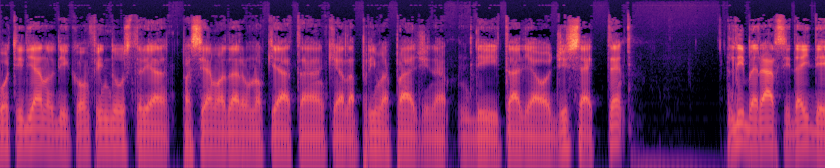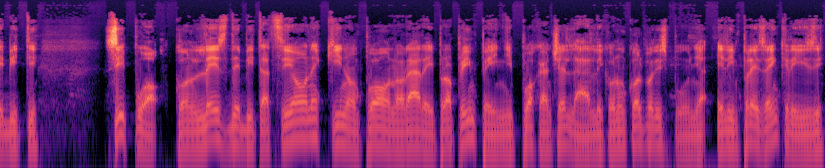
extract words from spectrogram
quotidiano di Confindustria passiamo a dare un'occhiata anche alla prima pagina di Italia Oggi 7, liberarsi dai debiti Si può, con l'esdebitazione, chi non può onorare i propri impegni può cancellarli con un colpo di spugna e l'impresa in crisi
